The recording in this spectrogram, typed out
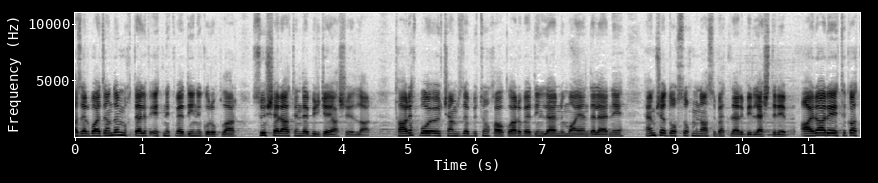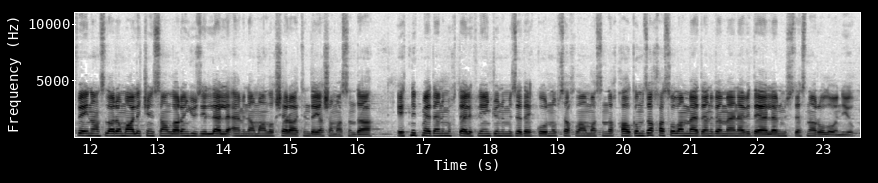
Azərbaycanda müxtəlif etnik və dini qruplar sülh şəraitində birgə yaşayırlar. Tarix boyu ölkəmizdə bütün xalqları və dinlərin nümayəndələrini həmişə dostluq münasibətləri birləşdirib. Ayrı-ayrı etiqad və inanclara malik insanların yüz illərlə əmin-amanlıq şəraitində yaşamasında etnik mədəni müxtəlifliyin günümüzədək qorunub saxlanmasında xalqımıza xas olan mədəni və mənəvi dəyərlər müstəsna rol oynayıb.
